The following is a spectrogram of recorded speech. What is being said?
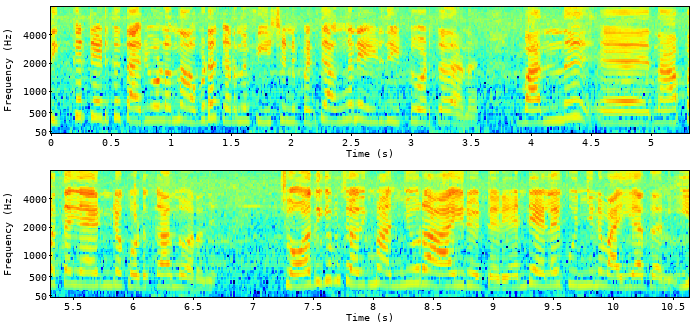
ടിക്കറ്റ് എടുത്ത് തരുവുള്ളൂ എന്ന് അവിടെ കിടന്ന് ഭീഷണിപ്പെടുത്തി അങ്ങനെ എഴുതി ഇട്ട് കൊടുത്തതാണ്. വന്ന് നാൽപ്പത്തയ്യായിരം രൂപ കൊടുക്കാമെന്ന് പറഞ്ഞ്. ചോദിക്കുമ്പോൾ ചോദിക്കുമ്പോൾ അഞ്ഞൂറ് ആയിരം ഇട്ട് തരും. എന്റെ ഇളയ കുഞ്ഞിന് വയ്യാത്തതാണ്. ഈ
